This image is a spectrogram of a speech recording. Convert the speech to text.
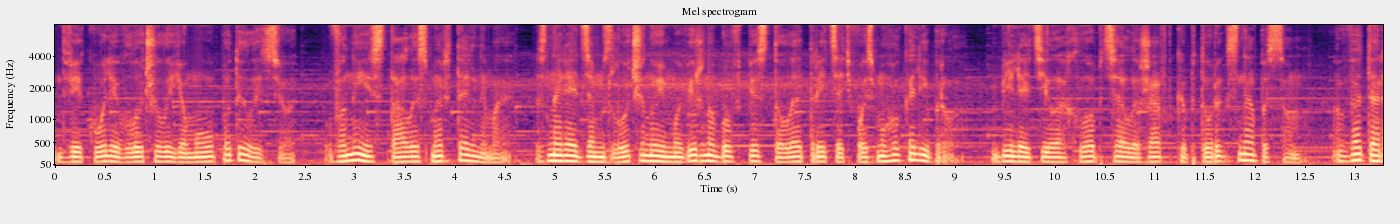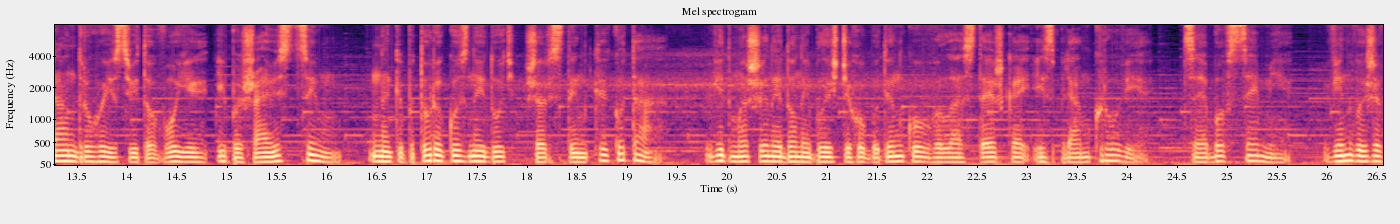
Дві кулі влучили йому у потилицю. Вони і стали смертельними. Знаряддям злочину, ймовірно, був пістолет 38-го калібру. Біля тіла хлопця лежав кептурик з написом Ветеран Другої світової і пишаюсь цим. На кептурику знайдуть шерстинки кота. Від машини до найближчого будинку вела стежка із плям крові. Це був Семмі. Він вижив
